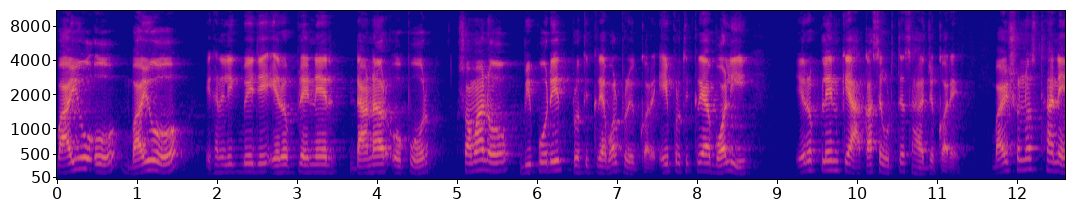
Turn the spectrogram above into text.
বায়ু ও বায়ু ও এখানে লিখবে যে এরোপ্লেনের ডানার ওপর সমান ও বিপরীত প্রতিক্রিয়া বল প্রয়োগ করে। এই প্রতিক্রিয়া বলই এরোপ্লেনকে আকাশে উঠতে সাহায্য করে। বায়ুশূন্য স্থানে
